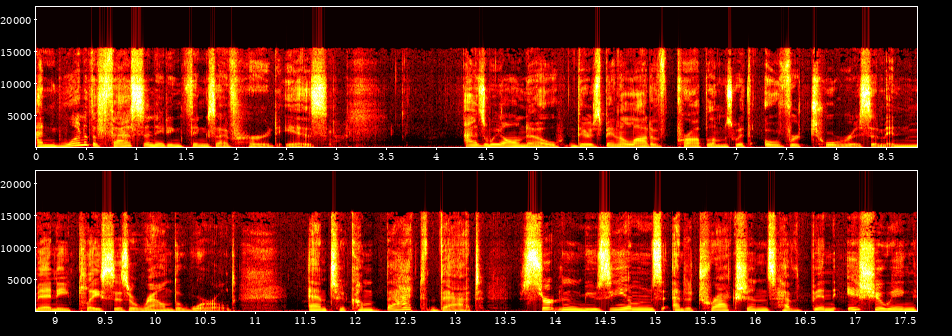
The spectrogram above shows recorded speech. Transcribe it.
And one of the fascinating things I've heard is as we all know, there's been a lot of problems with over tourism in many places around the world. And to combat that, certain museums and attractions have been issuing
